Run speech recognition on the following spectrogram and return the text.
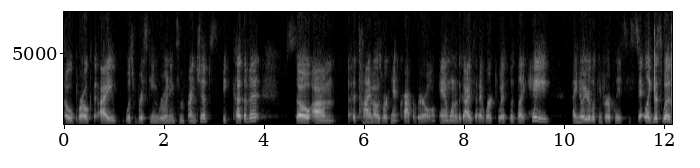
so broke that I was risking ruining some friendships because of it. So um, at the time, I was working at Cracker Barrel. And one of the guys that I worked with was like, hey, I know you're looking for a place to stay. Like this was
